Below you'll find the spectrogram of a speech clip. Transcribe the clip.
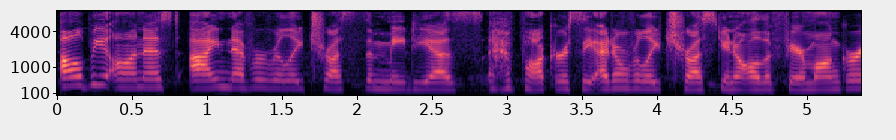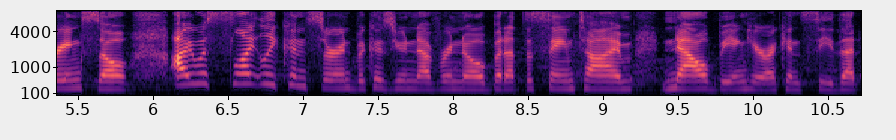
I'll be honest, I never really trust the media's hypocrisy. I don't really trust, you know, all the fear mongering. So I was slightly concerned because you never know. But at the same time, now being here, I can see that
